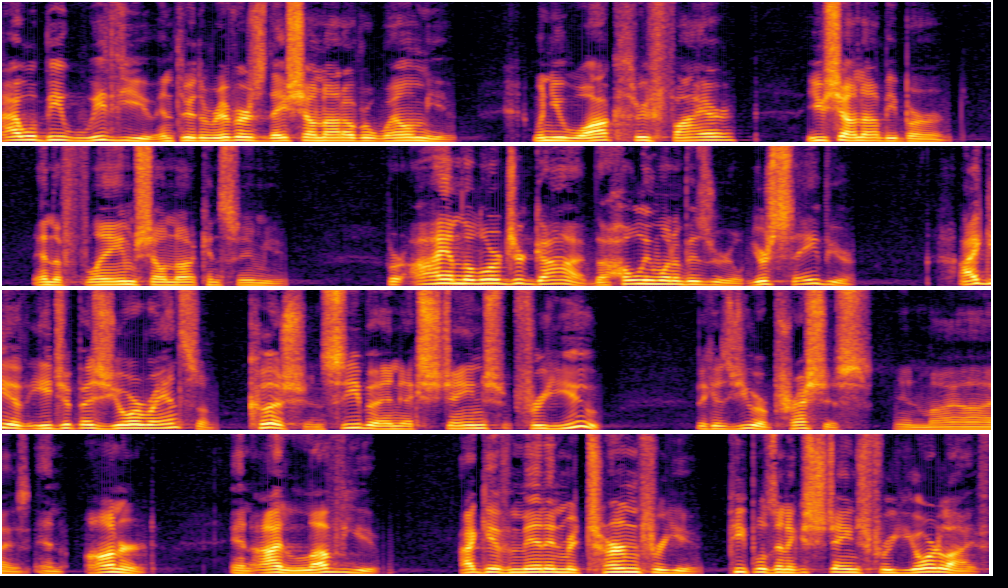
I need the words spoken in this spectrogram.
I will be with you, and through the rivers, they shall not overwhelm you. When you walk through fire, you shall not be burned, and the flame shall not consume you. For I am the Lord your God, the Holy One of Israel, your Savior. I give Egypt as your ransom, Cush and Seba in exchange for you, because you are precious in my eyes and honored and I love you. I give men in return for you, peoples in exchange for your life.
